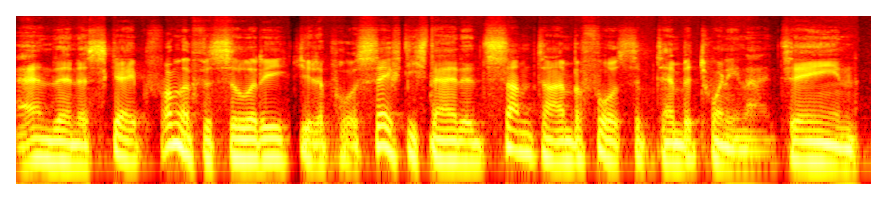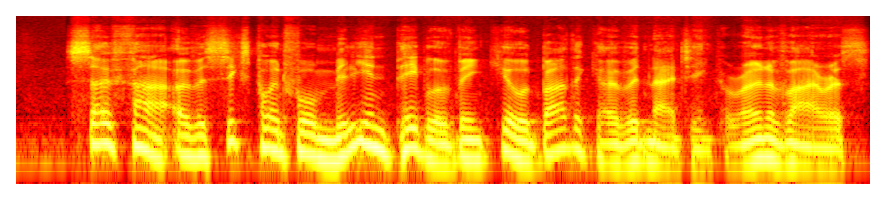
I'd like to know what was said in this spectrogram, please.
and then escaped from the facility due to poor safety standards sometime before September 2019. So far, over 6.4 million people have been killed by the COVID 19 coronavirus.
